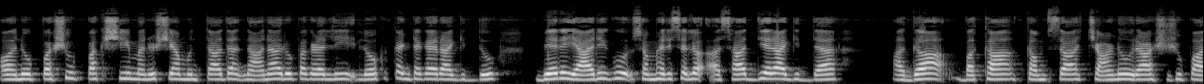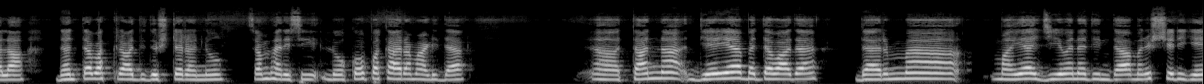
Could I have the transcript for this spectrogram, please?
ಅವನು ಪಶು, ಪಕ್ಷಿ, ಮನುಷ್ಯ ಮುಂತಾದ ನಾನಾ ರೂಪಗಳಲ್ಲಿ ಲೋಕಕಂಟಕರಾಗಿದ್ದು ಬೇರೆ ಯಾರಿಗೂ ಸಂಹರಿಸಲು ಅಸಾಧ್ಯರಾಗಿದ್ದ ಅಗ, ಬಕ, ಕಂಸ, ಚಾಣೂರ, ಶಿಶುಪಾಲ ದಂತವಕ್ರಾದಿ ದುಷ್ಟರನ್ನು ಸಂಹರಿಸಿ ಲೋಕೋಪಕಾರ ಮಾಡಿದ ತನ್ನ ಧ್ಯೇಯಬದ್ಧವಾದ ಧರ್ಮಮಯ ಜೀವನದಿಂದ ಮನುಷ್ಯರಿಗೆ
